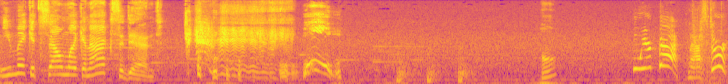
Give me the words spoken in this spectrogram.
You make it sound like an accident. Huh? We're back, Master.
